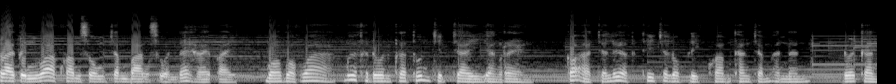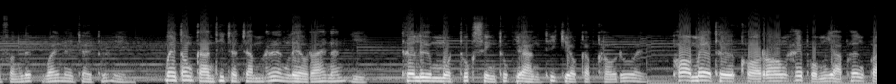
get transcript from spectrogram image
กลายเป็นว่าความทรงจำบางส่วนได้หายไป หมอบอกว่าเมื่อขดนกระตุ้นจิตใจอย่างแรง ก็อาจจะเลือกที่จะหลบหลีกความทางจำอันนั้น โดยการฝังลึกไว้ในใจตัวเอง ไม่ต้องการที่จะจำเรื่องเลวร้ายนั้นอีก เธอลืมหมดทุกสิ่งทุกอย่างที่เกี่ยวกับเขาด้วย พ่อแม่เธอขอร้องให้ผมอย่าเพิ่งไป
